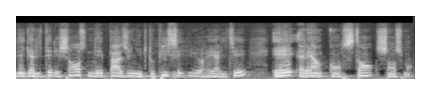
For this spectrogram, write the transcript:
l'égalité des chances n'est pas une utopie, c'est une réalité et elle est en constant changement.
